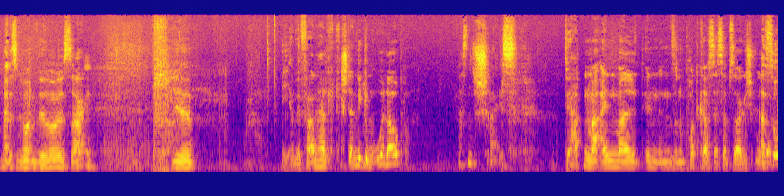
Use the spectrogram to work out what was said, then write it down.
wollen wie wollen wir das sagen? Wir, Ja, wir fahren halt ständig in Urlaub. was ein Scheiß. Wir hatten mal einmal in, in so einem Podcast, deshalb sage ich Urlaub. Ach so,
